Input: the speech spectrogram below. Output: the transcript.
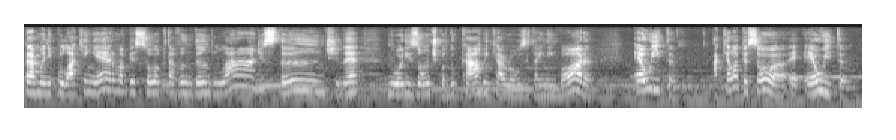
para manipular quem era uma pessoa que estava andando lá distante, né, no horizonte quando o carro em que a Rose está indo embora é o Ethan. Aquela pessoa é, é o Ethan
